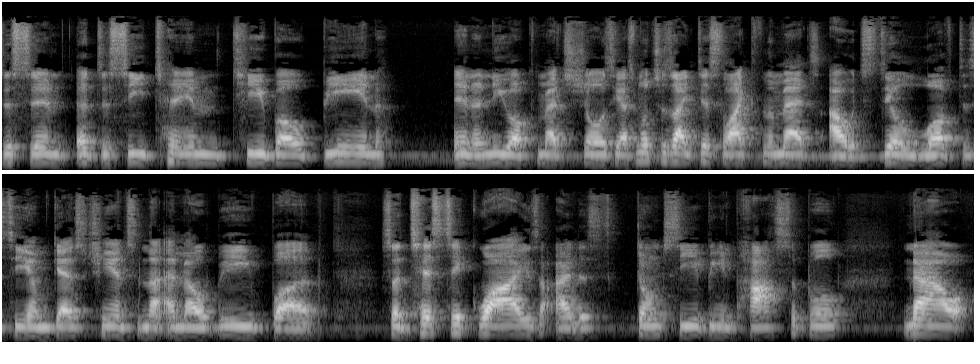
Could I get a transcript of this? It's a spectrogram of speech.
to see, uh, to see Tim Tebow being in a New York Mets jersey. As much as I dislike the Mets, I would still love to see him get his chance in the MLB, but statistic wise, I just don't see it being possible. Now,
